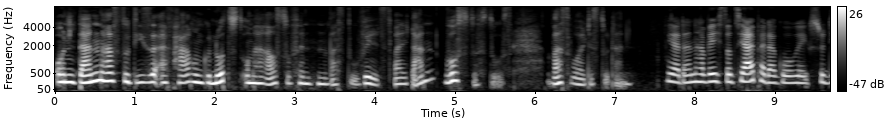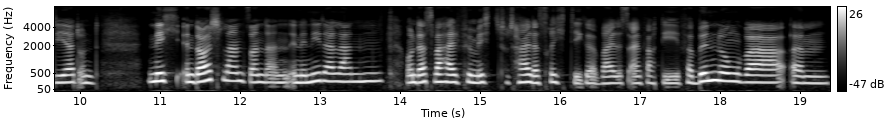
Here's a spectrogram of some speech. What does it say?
und dann hast du diese Erfahrung genutzt, um herauszufinden, was du willst, weil dann wusstest du es. Was wolltest du dann? Ja, dann habe ich Sozialpädagogik studiert und nicht in Deutschland, sondern in den Niederlanden. Und das war halt für mich total das Richtige, weil es einfach die Verbindung war, ähm,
